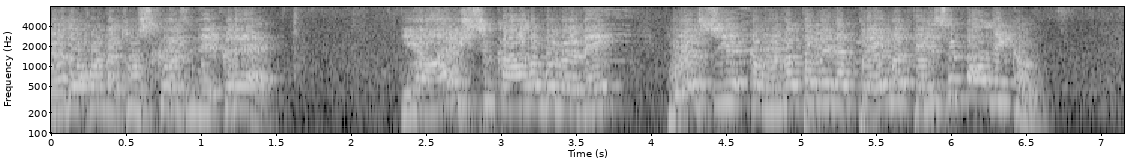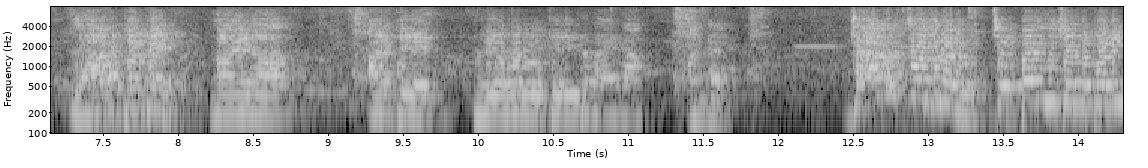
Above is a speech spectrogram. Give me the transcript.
చేయకుండా చూసుకోవాల్సింది ఎక్కడే ఈ ఆయుష్ కాలములోనే యేసు యొక్క ఉన్నతమైన ప్రేమ తెలిసి ఉండాలి నీకు. లేకపోతే నాయన అంటే నువ్వెవరో తెలియదు నాయన అంటాడు. జాగ్రత్త చూస్తున్నాడు. చెప్పేందుకు చెందుకొని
